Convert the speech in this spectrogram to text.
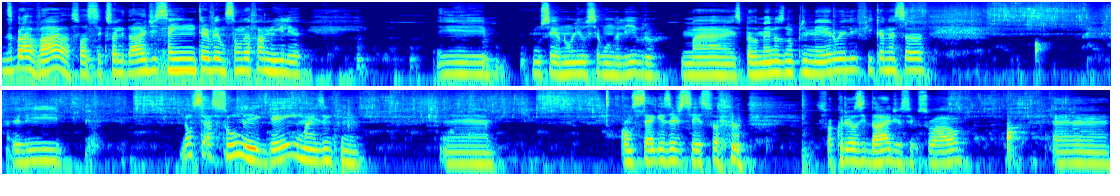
desbravar a sua sexualidade sem intervenção da família. E não sei, eu não li o segundo livro, mas pelo menos no primeiro ele fica nessa ele não se assume gay, mas enfim, é, consegue exercer sua, sua curiosidade sexual é,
